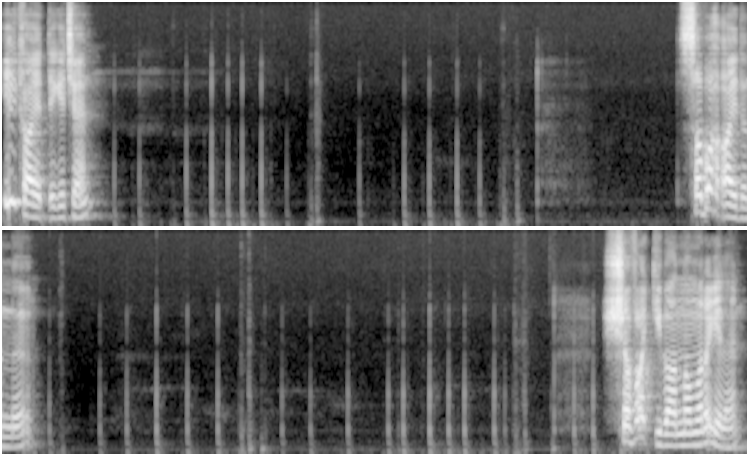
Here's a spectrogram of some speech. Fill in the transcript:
ilk ayette geçen sabah aydınlığı şafak gibi anlamlara gelen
